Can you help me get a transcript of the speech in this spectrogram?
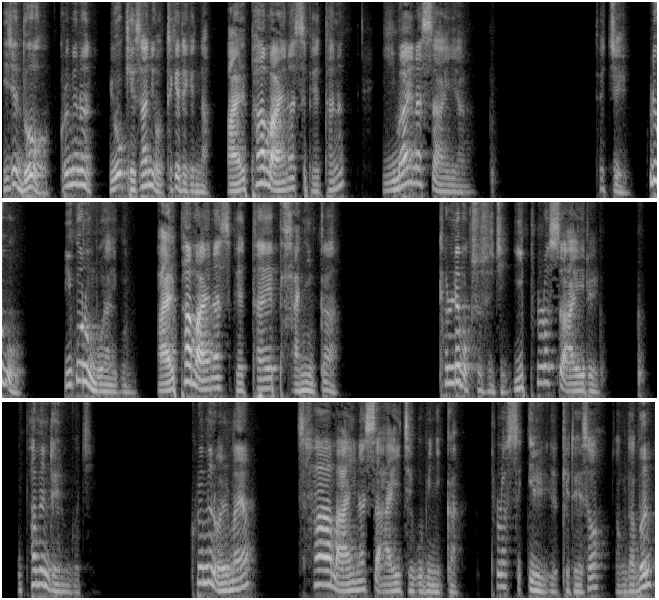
이제 넣어 그러면은 요 계산이 어떻게 되겠나? 알파 마이너스 베타는 2 마이너스 i야 됐지? 그리고 이거는 뭐야 이건 알파 마이너스 베타의 반이니까 켤레 복수수지. 2 플러스 i를 곱하면 되는 거지. 그러면 얼마야? 4 마이너스 i 제곱이니까 플러스 1 이렇게 돼서 정답은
